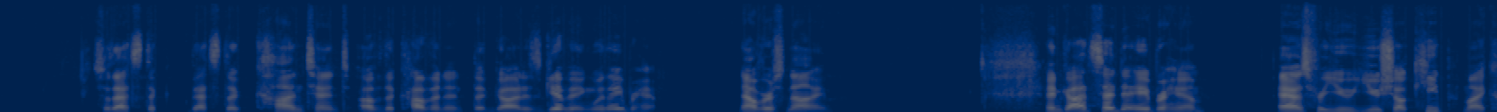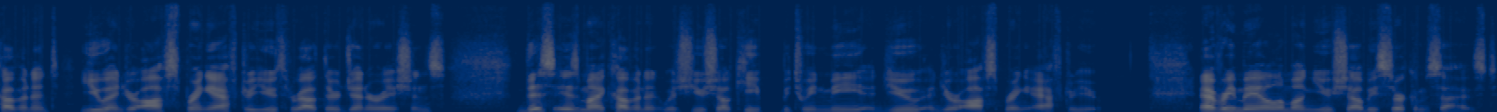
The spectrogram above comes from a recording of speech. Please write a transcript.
So that's the, that's the content of the covenant that God is giving with Abraham. Now, verse 9. And God said to Abraham, As for you, you shall keep my covenant, you and your offspring after you throughout their generations. This is my covenant which you shall keep between me and you and your offspring after you. Every male among you shall be circumcised.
